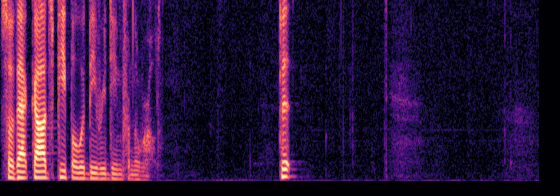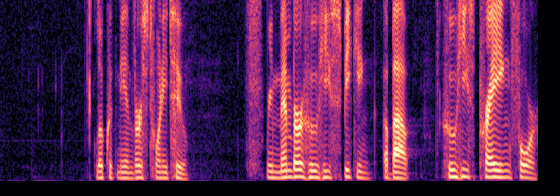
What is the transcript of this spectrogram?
so that God's people would be redeemed from the world. That's it. Look with me in verse 22. Remember who he's speaking about, who he's praying for.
